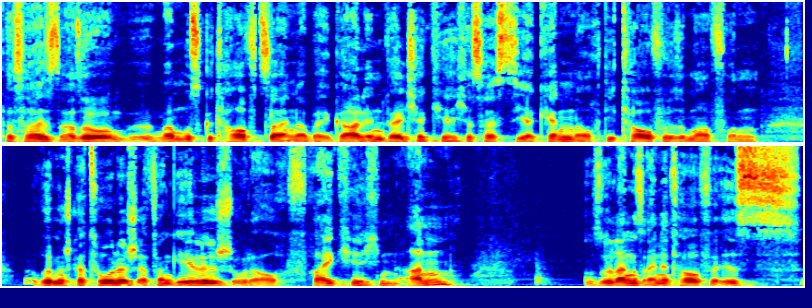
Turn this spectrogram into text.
Das heißt also, man muss getauft sein, aber egal in welcher Kirche. Das heißt, Sie erkennen auch die Taufe mal von römisch-katholisch, evangelisch oder auch Freikirchen an. Solange es eine Taufe ist,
